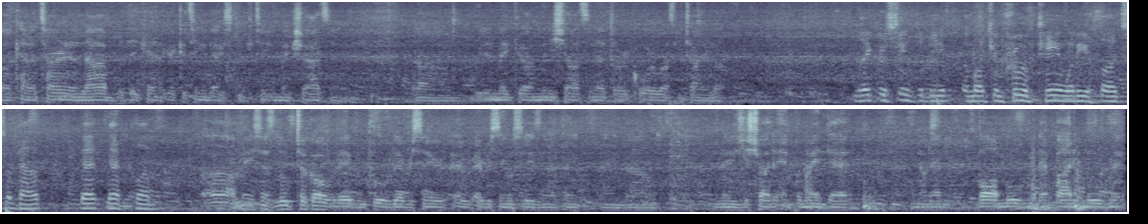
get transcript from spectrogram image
uh, kind of turning the knob, but they can't they continue to execute, continue to make shots, and um, we didn't make uh, many shots in that third quarter once we tightened it up. Lakers seem to be a much improved team. What are your thoughts about that, that club? Uh, I mean, since Luke took over, they've improved every single every, every single season, I think, and um, you know, he just tried to implement that, you know, that ball movement, that body movement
